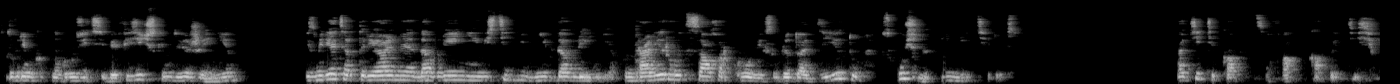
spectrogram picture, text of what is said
в то время как нагрузить себя физическим движением, измерять артериальное давление, вести дневник давления, контролировать сахар крови, соблюдать диету скучно и неинтересно. Хотите капаться, капайтесь.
